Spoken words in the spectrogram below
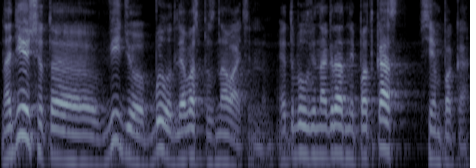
Надеюсь, это видео было для вас познавательным. Это был Виноградный подкаст. Всем пока.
